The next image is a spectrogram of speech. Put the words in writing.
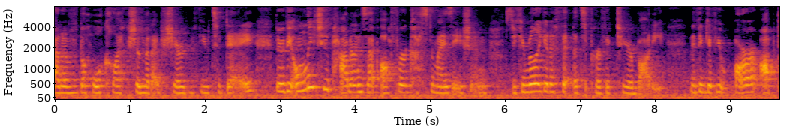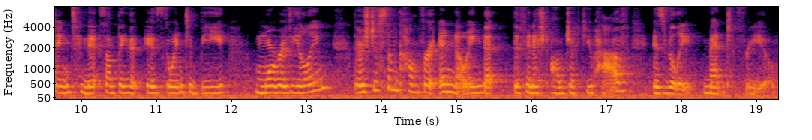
out of the whole collection that I've shared with you today, they're the only two patterns that offer customization. So you can really get a fit that's perfect to your body. I think if you are opting to knit something that is going to be more revealing, there's just some comfort in knowing that the finished object you have is really meant for you.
